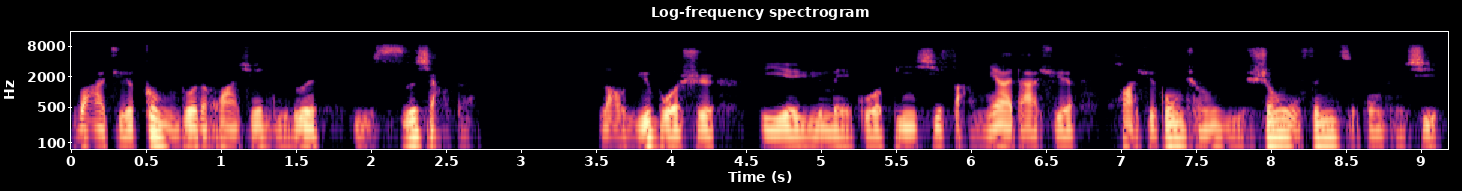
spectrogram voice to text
挖掘更多的化学理论与思想的老于博士毕业于美国宾夕法尼亚大学化学工程与生物分子工程系，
